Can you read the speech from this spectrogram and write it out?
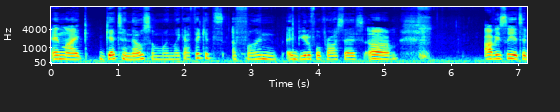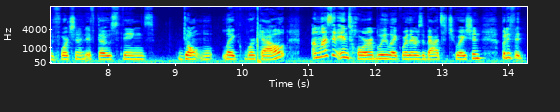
and like get to know someone like i think it's a fun and beautiful process um obviously it's unfortunate if those things don't like work out. Unless it ends horribly like where there was a bad situation. But if it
